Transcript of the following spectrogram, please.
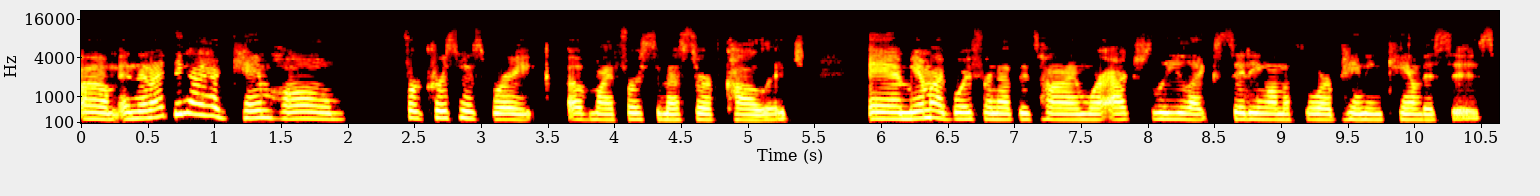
Um, and then I think I had came home for Christmas break of my first semester of college. And me and my boyfriend at the time were actually like sitting on the floor painting canvases.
